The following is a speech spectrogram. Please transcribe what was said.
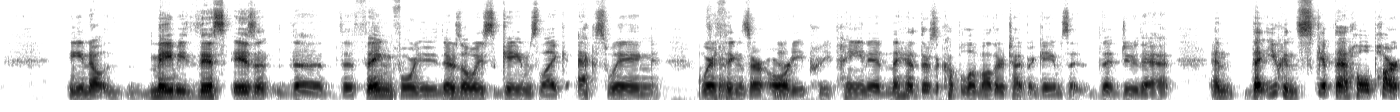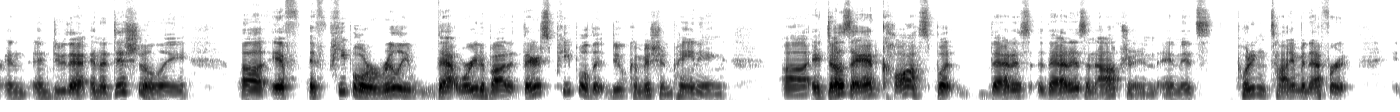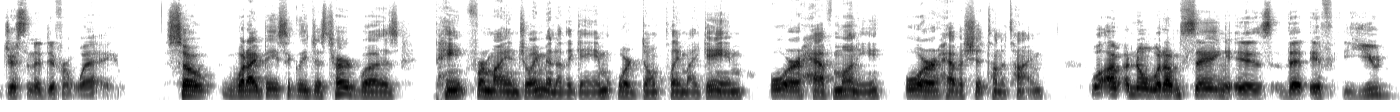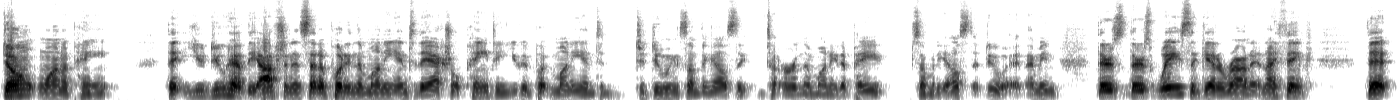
you know maybe this isn't the the thing for you. There's always games like x-wing where things are already yeah. pre-painted and they had there's a couple of other type of games that that do that. And that you can skip that whole part and and do that. And additionally uh, if if people are really that worried about it there's people that do commission painting. Uh, it does add cost but that is that is an option and it's putting time and effort just in a different way so what I basically just heard was paint for my enjoyment of the game or don't play my game or have money or have a shit ton of time. Well, I know what I'm saying is that if you don't want to paint, that you do have the option instead of putting the money into the actual painting, you could put money into to doing something else to, to earn the money to pay somebody else to do it. I mean, there's there's ways to get around it, and I think that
